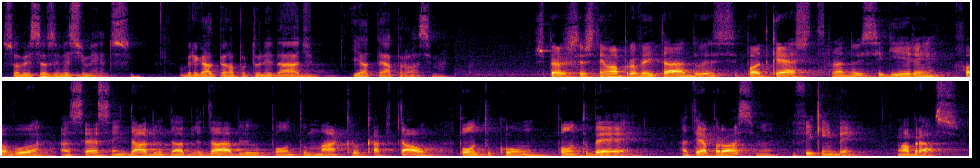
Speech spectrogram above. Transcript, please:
sobre seus investimentos. Obrigado pela oportunidade e até a próxima. Espero que vocês tenham aproveitado esse podcast. Para nos seguirem, por favor, acessem www.macrocapital.com.br. Até a próxima e fiquem bem. Um abraço.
